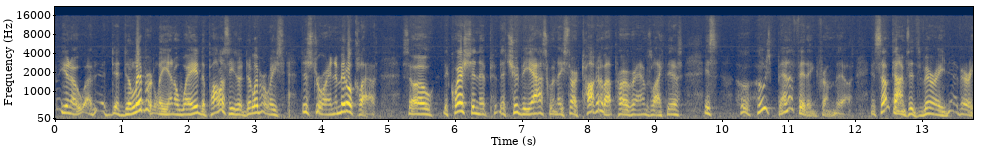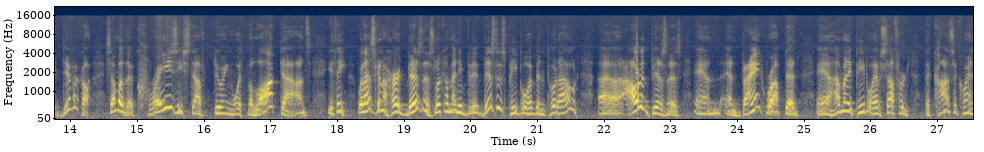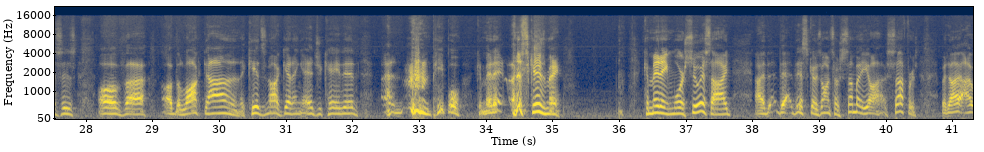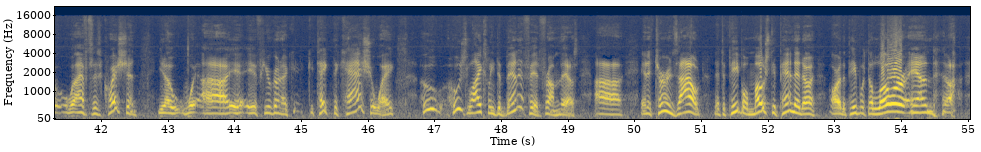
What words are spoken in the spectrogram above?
you know, uh, deliberately in a way, the policies are deliberately destroying the middle class. So the question that, that should be asked when they start talking about programs like this is who, who's benefiting from this? And sometimes it's very, very difficult. Some of the crazy stuff doing with the lockdowns, you think, well, that's going to hurt business. Look how many business people have been put out, uh, out of business and, and bankrupted, and how many people have suffered the consequences of, uh, of the lockdown and the kids not getting educated and people committing, excuse me, committing more suicide uh, th- th- this goes on, so somebody uh, suffers. But I, I will ask this question: you know, uh, if you're going to take the cash away, who who's likely to benefit from this? Uh, and it turns out that the people most dependent are, are the people at the lower end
